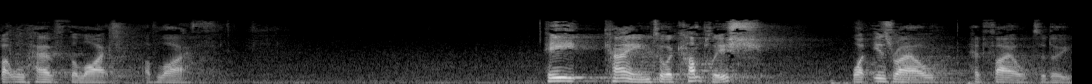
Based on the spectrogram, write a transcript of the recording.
but will have the light of life. He came to accomplish what Israel had failed to do.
